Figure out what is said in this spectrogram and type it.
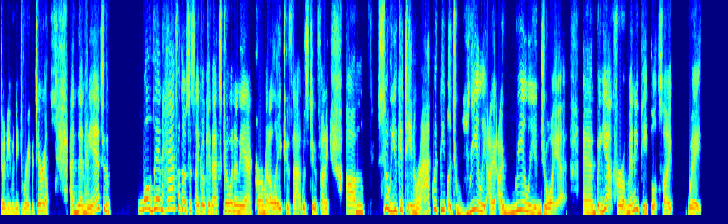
don't even need to write material. And then we answer them well then half of those is like okay that's going in the act permanently because that was too funny. Um, so you get to interact with people. It's really I, I really enjoy it. And but yeah for many people it's like wait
